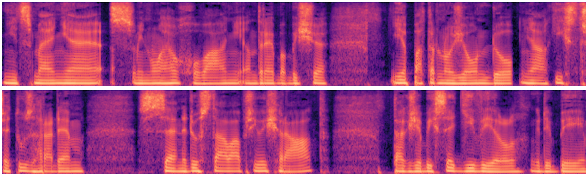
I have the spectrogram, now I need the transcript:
nicméně z minulého chování Andreje Babiše je patrno, že on do nějakých střetů s hradem se nedostává příliš rád, takže bych se divil, kdyby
